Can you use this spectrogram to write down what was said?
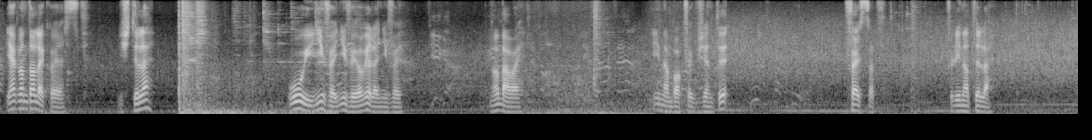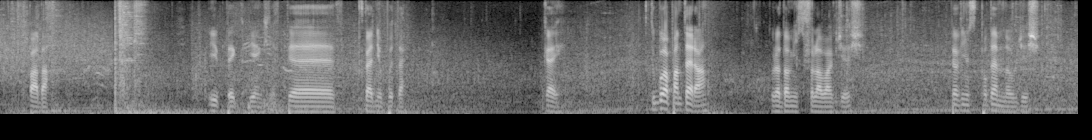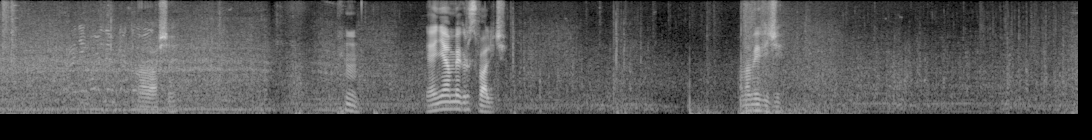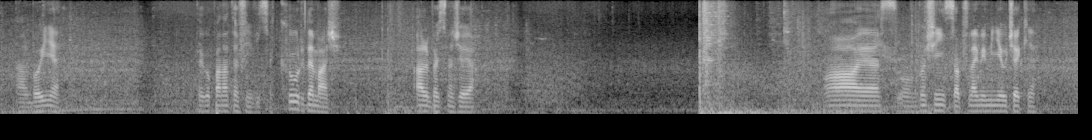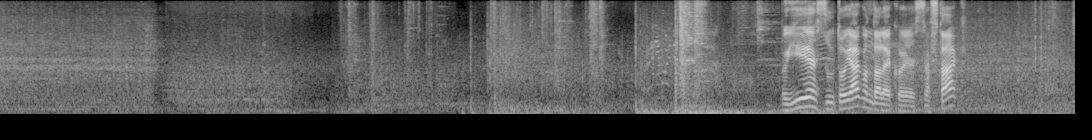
Jak on daleko jest? Gdzieś tyle? Uj, niżej, niżej, o wiele niżej. No dawaj. I na boczek wzięty. 600. Czyli na tyle. Pada. I pyk, pięknie. Pie... Wpędnił płytę. Okej. Tu była pantera, która do mnie strzelała gdzieś. Pewnie jest pode mną gdzieś. No właśnie. Hmm. Ja nie mam jak rozwalić. Ona mnie widzi. Albo i nie. Tego pana też nie widzę. Kurde mać. Ale beznadzieja. O Jezu, gąsienica, przynajmniej mi nie ucieknie. Jezu, to jak on daleko jest, aż tak?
